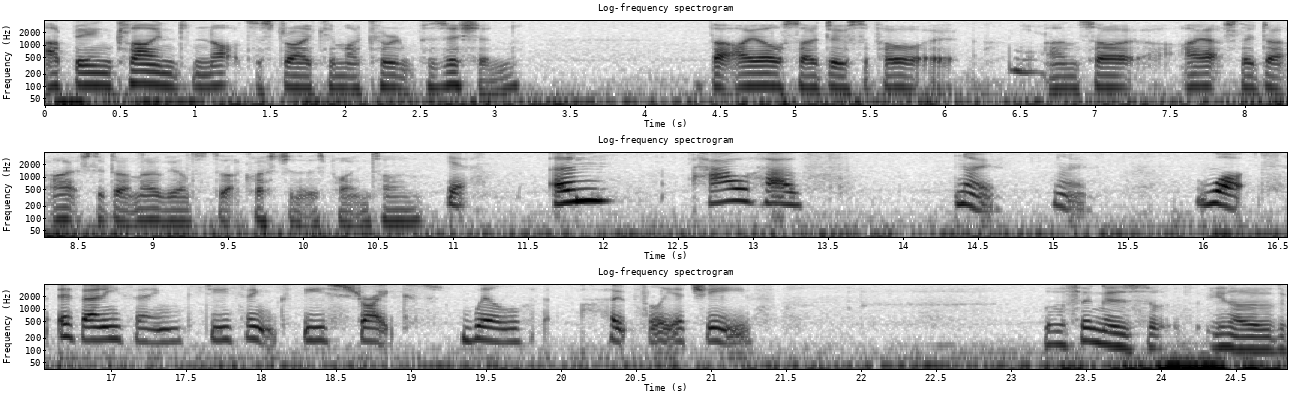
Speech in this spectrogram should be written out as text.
I'd be inclined not to strike in my current position. But I also do support it, Yeah. and so I actually don't. I actually don't know the answer to that question at this point in time. Yeah. Um, how have no, no. What, if anything, do you think these strikes will hopefully achieve? Well, the thing is, that, you know, the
